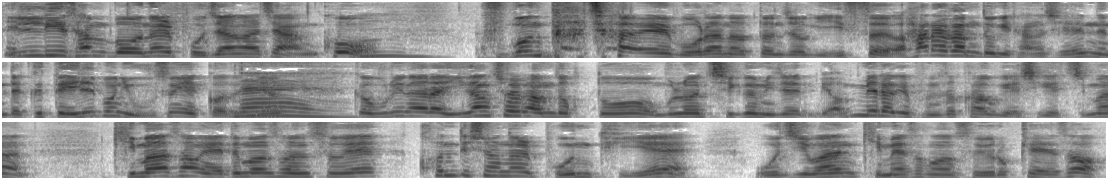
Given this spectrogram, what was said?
1, 2, 3번을 보장하지 않고 음. 9번 타자에 몰아넣었던 적이 있어요. 하라 감독이 당시에 했는데 그때 일본이 우승했거든요. 네. 그러니까 우리나라 이강철 감독도 물론 지금 이제 면밀하게 분석하고 계시겠지만 김하성 에드먼 선수의 컨디션을 본 뒤에 오지환, 김혜성 선수 이렇게 해서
